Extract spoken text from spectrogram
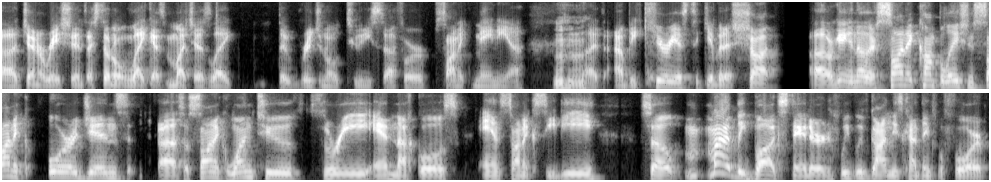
uh, Generations, I still don't like as much as like the original 2D stuff or Sonic Mania. Mm-hmm. But I'll be curious to give it a shot. Uh, we're getting another Sonic compilation, Sonic Origins. Uh, so Sonic 1, 2, 3, and Knuckles, and Sonic CD. So mildly bog standard. We, we've gotten these kind of things before.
